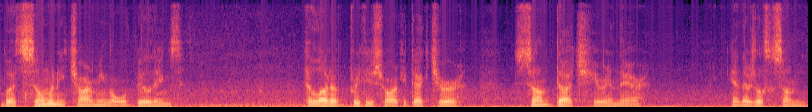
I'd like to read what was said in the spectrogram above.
but so many charming old buildings a lot of British architecture some Dutch here and there. And there's also some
